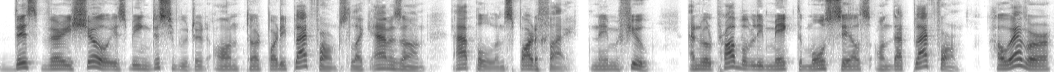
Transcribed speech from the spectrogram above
this very show is being distributed on third party platforms like Amazon, Apple, and Spotify, to name a few, and will probably make the most sales on that platform. However,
